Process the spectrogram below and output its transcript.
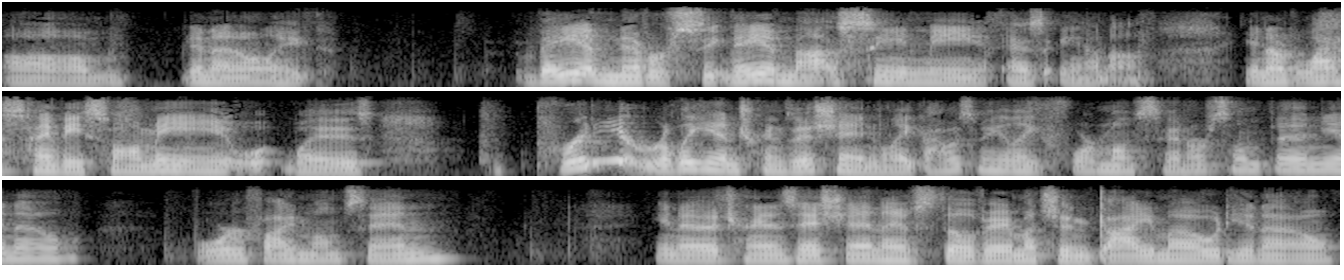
Um, you know, like they have never seen, they have not seen me as Anna. You know, the last time they saw me was pretty early in transition. Like I was maybe like four months in or something, you know, four or five months in. You know, transition. I was still very much in guy mode, you know.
